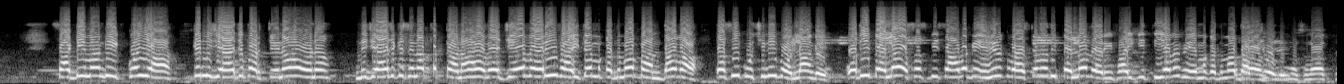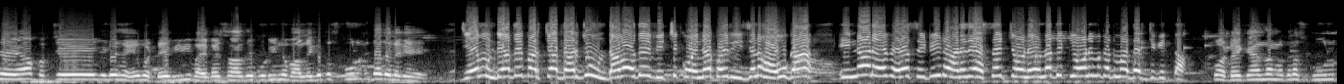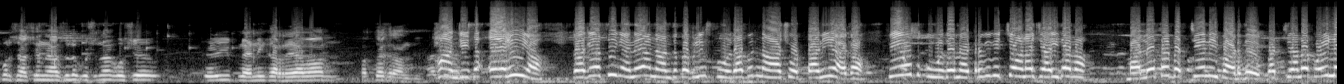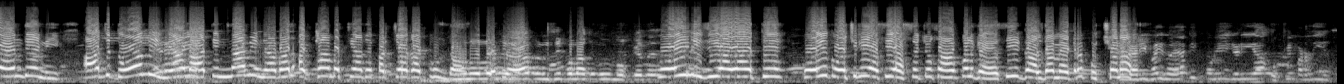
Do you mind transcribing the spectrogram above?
ਸਾਡੀ ਮੰਗ ਇੱਕੋ ਹੀ ਆ ਕਿ ਨਜਾਇਜ਼ ਪਰਚੇ ਨਾ ਹੋਣ। ਨਜਾਇਜ਼ ਕਿਸੇ ਨਾਲ ਧੱਕਾ ਨਾ ਹੋਵੇ ਜੇ ਵੈਰੀਫਾਈ ਤੇ ਮੁਕੱਦਮਾ ਬਣਦਾ ਵਾ ਤਾਂ ਅਸੀਂ ਕੁਝ ਨਹੀਂ ਬੋਲਾਂਗੇ। ਉਹਦੀ ਪਹਿਲਾਂ ਐਸਐਸਪੀ ਸਾਹਿਬ ਅੱਗੇ ਇਹ ਰਿਕੁਐਸਟ ਹੈ ਉਹਦੀ ਪਹਿਲਾਂ ਵੈਰੀਫਾਈ ਕੀਤੀ ਜਾਵੇ ਫਿਰ ਮੁਕੱਦਮਾ ਦਰਜ ਹੋਵੇ ਮਸਲਾ ਇੱਥੇ ਆ ਬੱਚੇ ਜਿਹੜੇ ਹੈਗੇ ਵੱਡੇ 20 22 ਸਾਲ ਦੇ ਕੁੜੀ ਨਾਬਾਲਿਗ ਤੇ ਸਕੂਲ ਕਿੱਦਾਂ ਚਲੇ ਗਏ? ਜੇ ਮੁੰਡਿਆਂ ਤੇ ਪਰਚਾ ਦਰਜ ਹੁੰਦਾ ਵਾ ਉਹਦੇ ਵਿੱਚ ਕੋਈ ਨਾ ਕੋਈ ਰੀਜ਼ਨ ਹੋਊਗਾ। ਇਹਨਾਂ ਨੇ ਫਿਰ ਸਿਟੀ ਥਾਣੇ ਦੇ ਐਸਐਚਓ ਨੇ ਉਹਨਾਂ ਤੇ ਕਿਉਂ ਨਹੀਂ ਮੁਕੱਦਮਾ ਦਰਜ ਕੀਤਾ? ਤੁਹਾਡੇ ਕਹਿਣ ਦਾ ਮਤਲਬ ਸਕੂਲ ਪ੍ਰਸ਼ਾਸਨ ਇਸ ਵੇਲੇ ਕੁਛ ਨਾ ਕੁਛ ਜਿਹੜੀ ਪਲੈਨਿੰਗ ਕਰ ਰਿਹਾ ਵਾ ਪਰਚਾ ਕਰਾਉਣ ਦੀ। ਹਾਂਜੀ ਸਰ ਇਹੀ ਆ। ਕਿਉਂਕਿ ਅਸੀਂ ਕਹਿੰਦੇ ਆ ਆਨੰਦ ਪਬਲਿਕ ਸਕੂਲ ਦਾ ਕੋਈ ਨਾਂ ਛੋਟਾ ਨਹੀਂ ਹੈਗਾ। ਫਿਰ ਉਹ ਸਕੂਲ ਦੇ ਮੈਟਰ ਵੀ ਵਿੱਚ ਆਉਣਾ ਚਾਹੀਦਾ ਵਾ। ਮੰਨ ਲਓ ਤੇ ਬੱਚੇ ਨਹੀਂ ਪੜ੍ਹਦੇ ਬੱਚਿਆਂ ਦਾ ਕੋਈ ਲੈਣ ਦੇਣ ਨਹੀਂ। ਅੱਜ 2 ਮਹੀਨਿਆਂ ਬਾਅਦ ਤਿੰਨਾਂ ਮਹੀਨਿਆਂ ਬਾਅਦ ਅੱਠਾਂ ਬੱਚਿਆਂ ਤੇ ਪਰਚਾ ਕੱਟ ਹੁੰਦਾ। ਵੀ ਪ੍ਰਿੰਸੀਪਲ ਅੱਜ ਕੋਈ ਮੌਕੇ ਤੇ। ਕੋਈ ਨਹੀਂ ਜੀ ਆਇਆ ਇੱਥੇ। ਕੋਈ ਕੁਛ ਨਹੀਂ ਅਸੀਂ ਐਸਐਚਓ ਸਾਹਿਬ ਕੋਲ ਗਏ ਸੀ ਗੱਲ ਦਾ ਮੈਟਰ ਪੁੱਛਣ। ਵੈਰੀਫਾਈ ਹੋਇਆ ਕਿ ਕੁੜੀ ਜਿਹੜੀ ਆ ਉੱਥੇ ਪੜਦੀ ਆ?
